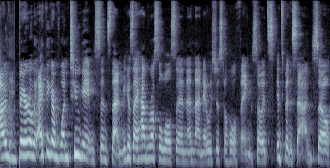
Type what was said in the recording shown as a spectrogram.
I've barely I think I've won two games since then because I had Russell Wilson and then it was just a whole thing. So it's it's been sad. So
